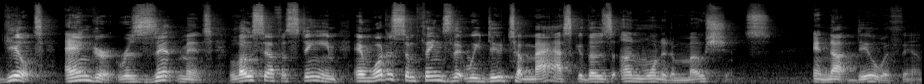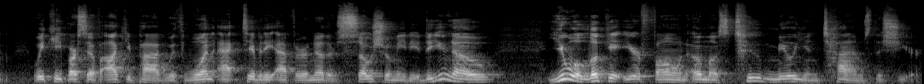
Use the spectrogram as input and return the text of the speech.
guilt, anger, resentment, low self esteem. And what are some things that we do to mask those unwanted emotions and not deal with them? We keep ourselves occupied with one activity after another. Social media. Do you know you will look at your phone almost 2 million times this year?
